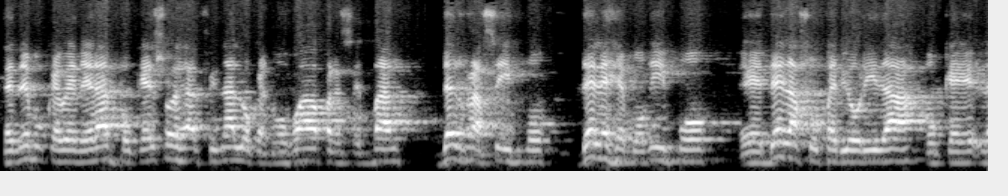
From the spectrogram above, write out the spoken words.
tenemos que venerar, porque eso es al final lo que nos va a preservar del racismo, del hegemonismo, eh, de la superioridad, porque el,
